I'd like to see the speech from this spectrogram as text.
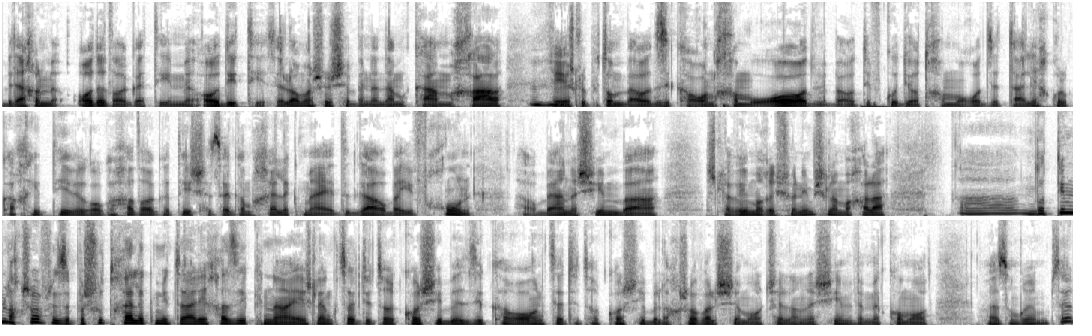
בדרך כלל מאוד הדרגתי, מאוד איטי. זה לא משהו שבן אדם קם מחר, mm-hmm. ויש לו פתאום בעיות זיכרון חמורות ובעיות תפקודיות חמורות. זה תהליך כל כך איטי וכל כך הדרגתי, שזה גם חלק מהאתגר באבחון. הרבה אנשים בשלבים הראשונים של המחלה אה, נוטים לחשוב שזה פשוט חלק מתהליך הזקנה, יש להם קצת יותר קושי בזיכרון, קצת יותר קושי בלחשוב על שמות של אנשים ומקומות. ואז אומרים, בסדר,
